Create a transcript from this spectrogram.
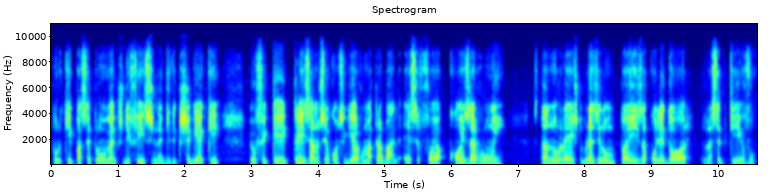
Porque passei por momentos difíceis, né? Desde que cheguei aqui, eu fiquei três anos sem conseguir arrumar trabalho. Essa foi a coisa ruim. Então, no resto, o Brasil é um país acolhedor, receptivo.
